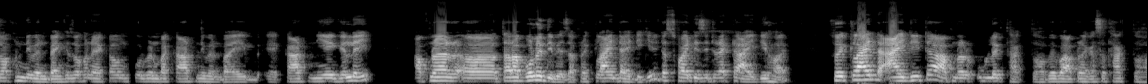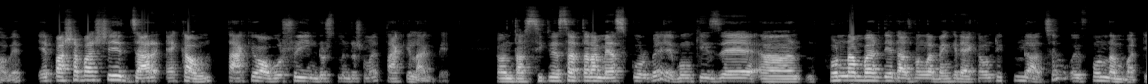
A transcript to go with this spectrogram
যখন নেবেন ব্যাংকে যখন অ্যাকাউন্ট করবেন বা কার্ড নেবেন বা এই কার্ড নিয়ে গেলেই আপনার তারা বলে দিবে যে আপনার ক্লায়েন্ট আইডি কি। এটা ছয় ডিজিটের একটা আইডি হয়। তো এই ক্লায়েন্ট আইডিটা আপনার উল্লেখ থাকতে হবে বা আপনার কাছে থাকতে হবে। এর পাশাপাশি যার অ্যাকাউন্ট তাকে অবশ্যই ইন্ডোর্সমেন্টের সময় তাকে লাগবে। কারণ তার সিগনেচার তারা ম্যাচ করবে এবং কি যে ফোন নাম্বার দিয়ে ডাচ বাংলা ব্যাংকের অ্যাকাউন্টটি খুলে আছে, ওই ফোন নাম্বারটি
